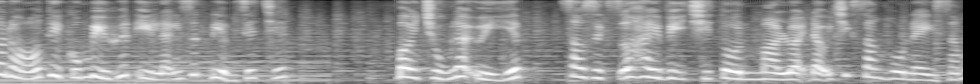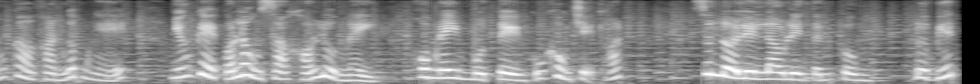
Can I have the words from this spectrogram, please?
sau đó thì cũng bị huyết y lãnh dứt điểm giết chết. Bởi chúng lại ủy hiếp, giao dịch giữa hai vị trí tôn mà loại đạo trích giang hồ này dám cà gan ngấp nghé. Những kẻ có lòng dạ khó lường này, hôm nay một tên cũng không chạy thoát. Dứt lời liền lao lên tấn công. Được biết,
